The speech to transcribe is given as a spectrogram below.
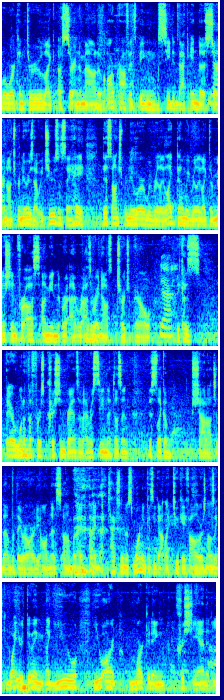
we're working through like a certain amount of our profits being seeded back into certain Yeah. entrepreneurs that we choose and say, hey, this entrepreneur we really like them. We really like their mission. For us, I mean, as of right now, it's Church Apparel. Yeah. Because they are one of the first Christian brands I've ever seen that doesn't. This is like a shout out to them, but they were already on this. Um, but I, I texted him this morning because he got like 2K followers, and I was like, "What you're doing? Like you, you aren't marketing Christianity.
